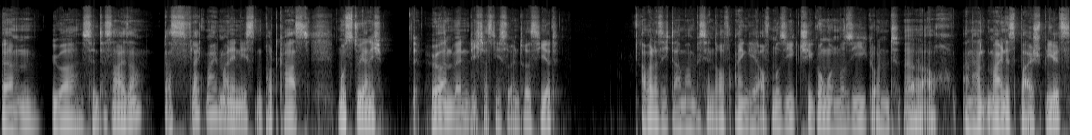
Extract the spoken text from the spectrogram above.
ähm, über Synthesizer. Das, vielleicht mache ich mal den nächsten Podcast. Musst du ja nicht hören, wenn dich das nicht so interessiert. Aber dass ich da mal ein bisschen drauf eingehe, auf Musik, Qigong und Musik und äh, auch anhand meines Beispiels,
